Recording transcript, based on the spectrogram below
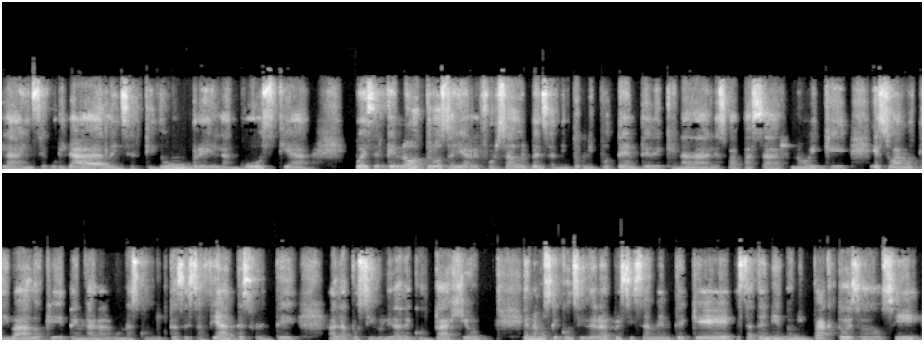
la inseguridad, la incertidumbre, la angustia. Puede ser que en otros haya reforzado el pensamiento omnipotente de que nada les va a pasar, ¿no? Y que eso ha motivado que tengan algunas conductas desafiantes frente a la posibilidad de contagio. Tenemos que considerar precisamente que está teniendo un impacto, eso sí,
